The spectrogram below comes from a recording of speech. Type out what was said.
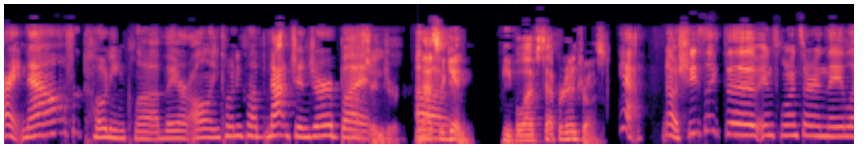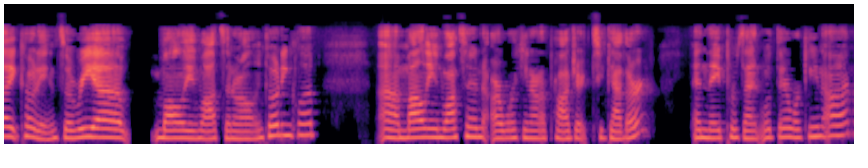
All right, now for coding club. They are all in coding club. Not Ginger, Not but Ginger. And that's uh, again, people have separate interests. yeah, no, she's like the influencer, and they like coding. So Rhea, Molly, and Watson are all in coding club. Um, Molly and Watson are working on a project together, and they present what they're working on.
